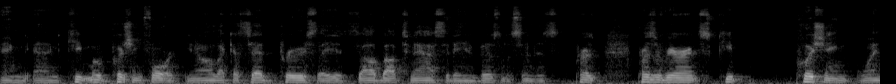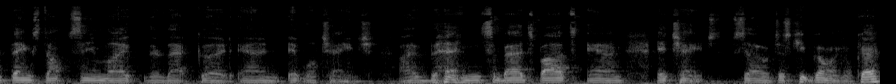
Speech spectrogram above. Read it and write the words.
and, and keep move, pushing forward. You know, like I said previously, it's all about tenacity in business and it's per- perseverance. Keep pushing when things don't seem like they're that good, and it will change. I've been in some bad spots and it changed. So just keep going, okay?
